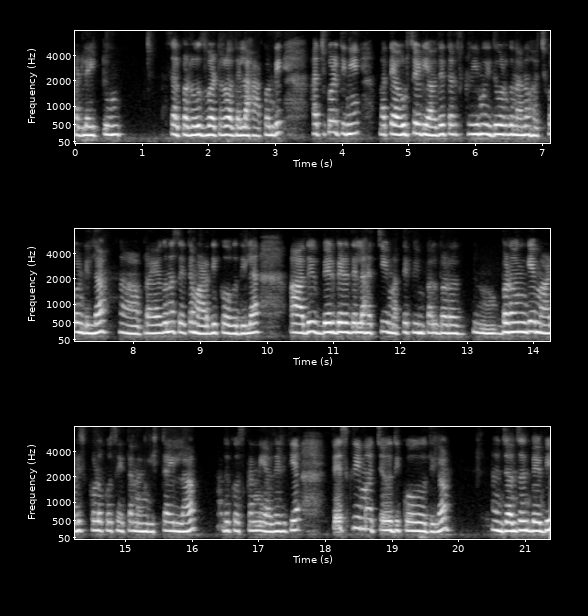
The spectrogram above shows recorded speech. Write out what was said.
ಕಡಲೆ ಹಿಟ್ಟು, ಸ್ವಲ್ಪ ರೋಸ್ ವಾಟರು ಅದೆಲ್ಲ ಹಾಕ್ಕೊಂಡು ಹಚ್ಕೊಳ್ತೀನಿ. ಮತ್ತು ಔಟ್ಸೈಡ್ ಯಾವುದೇ ಥರದ ಕ್ರೀಮು ಇದುವರೆಗೂ ನಾನು ಹಚ್ಕೊಂಡಿಲ್ಲ. ಪ್ರಯೋಗನೂ ಸಹಿತ ಮಾಡೋದಕ್ಕೆ ಹೋಗೋದಿಲ್ಲ. ಅದು ಬೇರೆ ಬೇರೆದೆಲ್ಲ ಹಚ್ಚಿ ಮತ್ತೆ ಪಿಂಪಲ್ ಬರೋ ಬರೋಂಗೆ ಮಾಡಿಸ್ಕೊಳ್ಳೋಕ್ಕೂ ಸಹಿತ ನನಗೆ ಇಷ್ಟ ಇಲ್ಲ. ಅದಕ್ಕೋಸ್ಕರ ಯಾವುದೇ ರೀತಿಯ ಫೇಸ್ ಕ್ರೀಮ್ ಹಚ್ಚೋದಕ್ಕೆ ಹೋಗೋದಿಲ್ಲ. ಜಾನ್ಸನ್ ಬೇಬಿ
